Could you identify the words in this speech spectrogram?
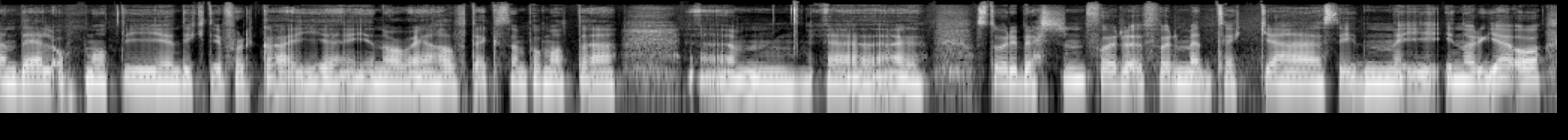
en del opp mot de dyktige folka i, i Norway Healthtech som på en måte um, eh, står i bresjen for, for Medtech-siden i, i, Norge. Og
